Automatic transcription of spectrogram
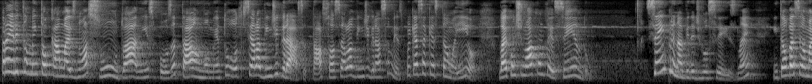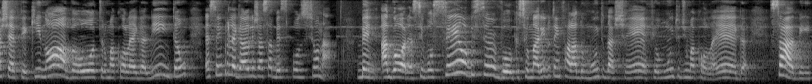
para ele também tocar mais no assunto, ah, minha esposa tá, um momento ou outro, se ela vir de graça, tá? Só se ela vir de graça mesmo. Porque essa questão aí, ó, vai continuar acontecendo sempre na vida de vocês, né? Então vai ser uma chefe aqui nova, outra, uma colega ali, então é sempre legal ele já saber se posicionar. Bem, agora, se você observou que o seu marido tem falado muito da chefe ou muito de uma colega, sabe,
